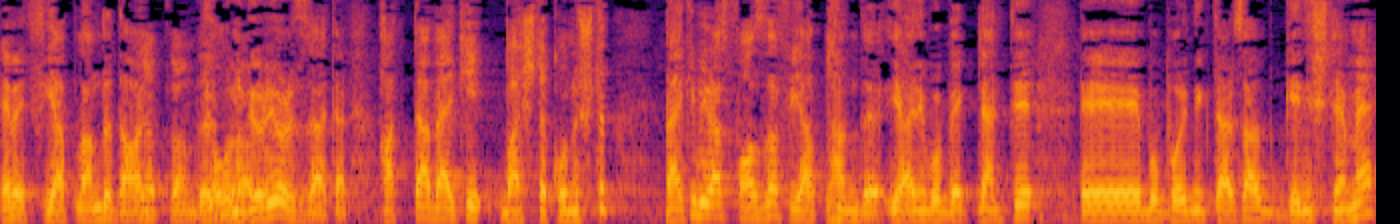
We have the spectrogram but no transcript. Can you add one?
evet fiyatlandı daha Fiyatlandı, onu bravo. görüyoruz zaten. Hatta belki başta konuştuk. Belki biraz fazla fiyatlandı. Yani bu beklenti, e, bu bu miktarsal genişleme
